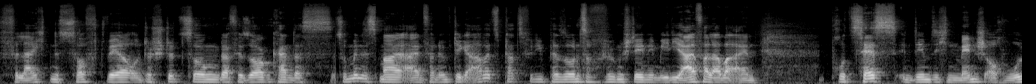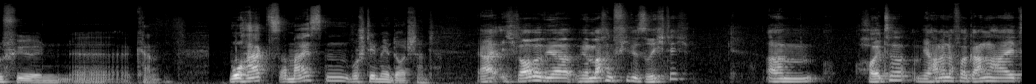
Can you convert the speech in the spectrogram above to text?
vielleicht eine Softwareunterstützung dafür sorgen kann, dass zumindest mal ein vernünftiger Arbeitsplatz für die Personen zur Verfügung steht, im Idealfall aber ein Prozess, in dem sich ein Mensch auch wohlfühlen äh, kann. Wo hakt es am meisten? Wo stehen wir in Deutschland? Ja, ich glaube, wir, wir machen vieles richtig. Ähm, heute, wir haben in der Vergangenheit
